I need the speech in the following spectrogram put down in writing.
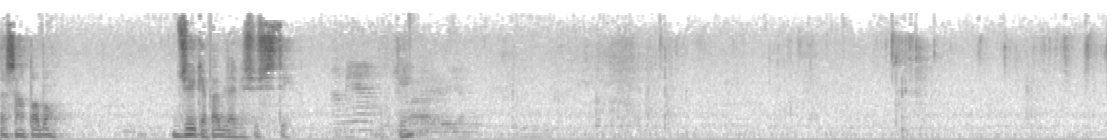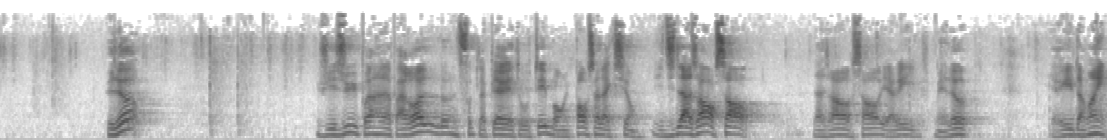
ne sent pas bon, Dieu est capable de la ressusciter. Et là, Jésus prend la parole, une fois que la pierre est ôtée, bon, il passe à l'action. Il dit Lazare, sort. Lazare sort, il arrive. Mais là, il arrive de même.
